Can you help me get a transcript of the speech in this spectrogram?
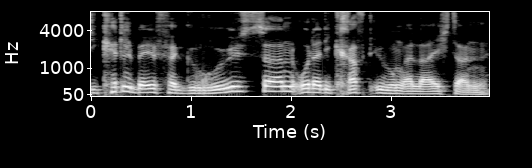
Die Kettlebell vergrößern oder die Kraftübung erleichtern?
